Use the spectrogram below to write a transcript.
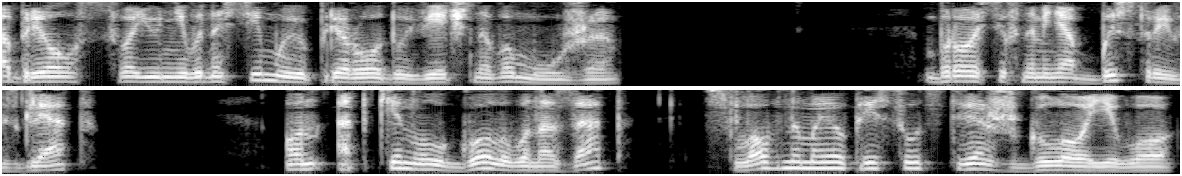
обрел свою невыносимую природу вечного мужа. Бросив на меня быстрый взгляд, он откинул голову назад, словно мое присутствие жгло его,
